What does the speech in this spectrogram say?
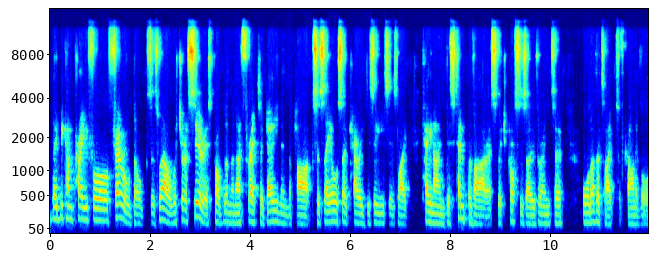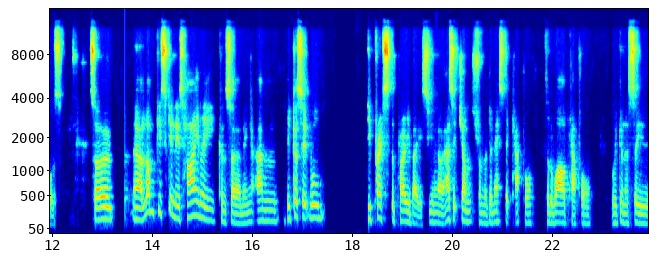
they become prey for feral dogs as well, which are a serious problem and a threat again in the parks, as they also carry diseases like canine distemper virus, which crosses over into all other types of carnivores. So uh, lumpy skin is highly concerning and because it will depress the prey base. You know, as it jumps from the domestic cattle to the wild cattle, we're going to see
